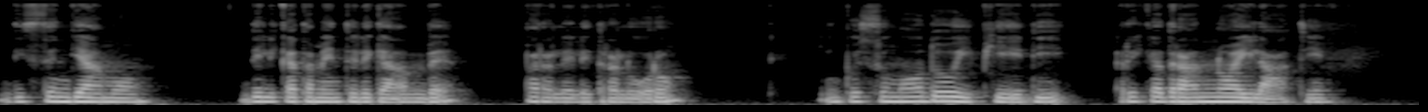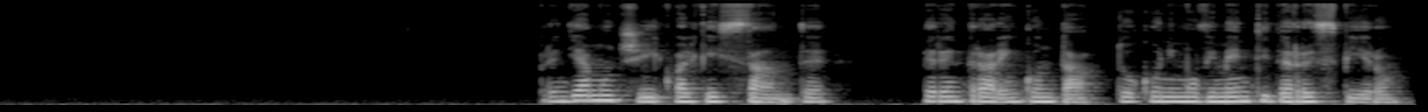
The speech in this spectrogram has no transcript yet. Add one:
Distendiamo delicatamente le gambe parallele tra loro. In questo modo i piedi ricadranno ai lati. Prendiamoci qualche istante per entrare in contatto con i movimenti del respiro.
